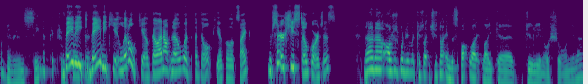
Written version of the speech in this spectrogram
I've never even seen a picture of baby Kyoko. baby Ky- little kyoko i don't know what adult kyoko looks like i'm sure she's still gorgeous No, no, I was just wondering because like she's not in the spotlight like uh, Julian or Sean, you know.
